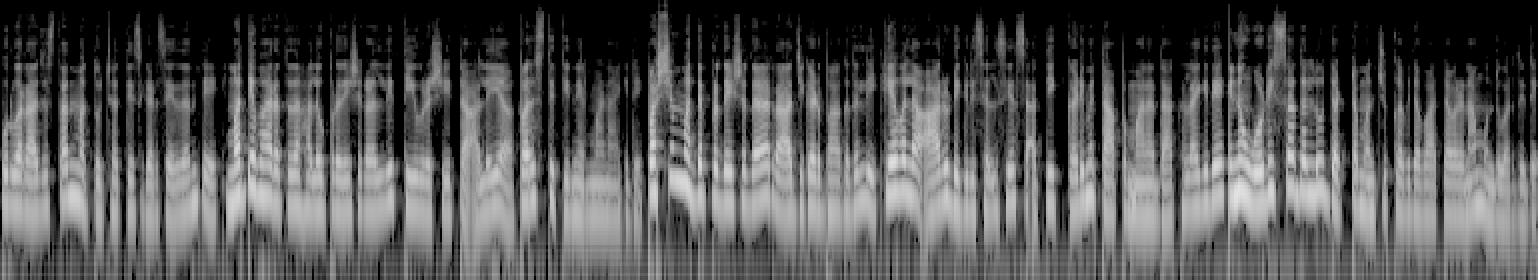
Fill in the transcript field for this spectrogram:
ಪೂರ್ವ ರಾಜಸ್ಥಾನ್ ಮತ್ತು ಛತ್ತೀಸ್ಗಢ ಸೇರಿದಂತೆ ಮಧ್ಯ ಭಾರತದ ಹಲವು ಪ್ರದೇಶಗಳಲ್ಲಿ ತೀವ್ರ ಶೀತ ಅಲೆಯ ಪರಿಸ್ಥಿತಿ ನಿರ್ಮಾಣ ಆಗಿದೆ. ಪಶ್ಚಿಮ ಮಧ್ಯಪ್ರದೇಶದ ರಾಜಗಢ ಭಾಗದಲ್ಲಿ ಕೇವಲ ಆರು ಡಿಗ್ರಿ ಸೆಲ್ಸಿಯಸ್ ಅತಿ ಕಡಿಮೆ ತಾಪಮಾನ ದಾಖಲಾಗಿದೆ. ಇನ್ನು ಒಡಿಸ್ಸಾದಲ್ಲೂ ದಟ್ಟ ಮಂಚು ಕವಿದ ವಾತಾವರಣ ಮುಂದುವರೆದಿದೆ.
